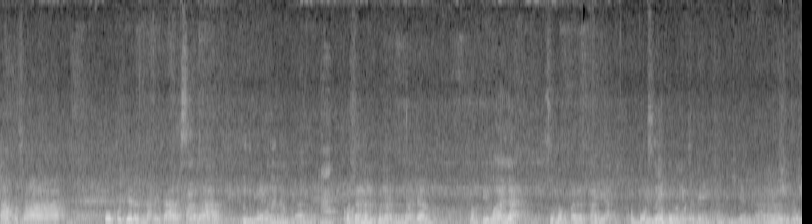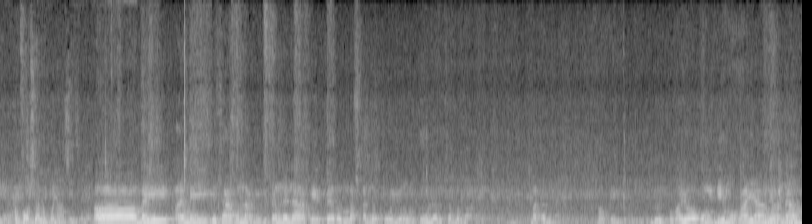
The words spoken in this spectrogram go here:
Tapos sa pupuderan na kita para Pwede mo ako na po. Basta ang ano po natin, madam, magtiwala, sumampalataya. Pabukas na lang po. Yan, ah, Pabukas na lang po natin. Ah, may ay may isa ako nakikitang lalaki pero mas ano po yung kulang sa babae. Matanda. Okay. Doon po kayo. Kung hindi mo kaya, madam,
